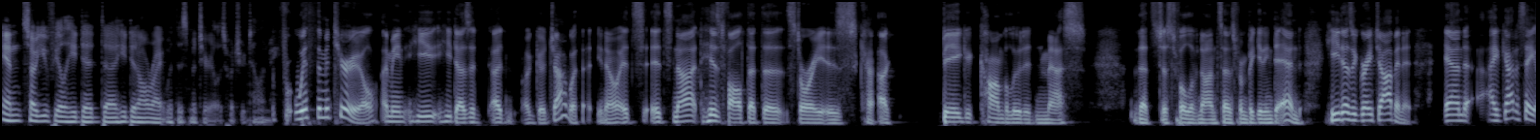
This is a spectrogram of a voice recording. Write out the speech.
and so you feel he did uh, he did all right with this material is what you're telling me. For, with the material, I mean, he he does a, a a good job with it. You know, it's it's not his fault that the story is a big convoluted mess that's just full of nonsense from beginning to end. He does a great job in it. And I've got to say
